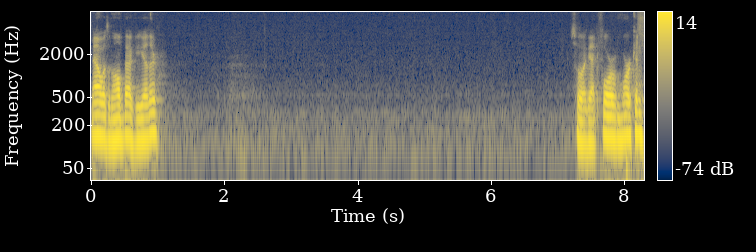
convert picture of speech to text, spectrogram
Now with them all back together, so I got four of them working.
